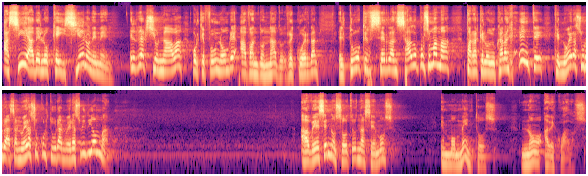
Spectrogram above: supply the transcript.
hacía de lo que hicieron en él. Él reaccionaba porque fue un hombre abandonado. Recuerdan, él tuvo que ser lanzado por su mamá para que lo educaran gente que no era su raza, no era su cultura, no era su idioma. A veces nosotros nacemos en momentos no adecuados.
